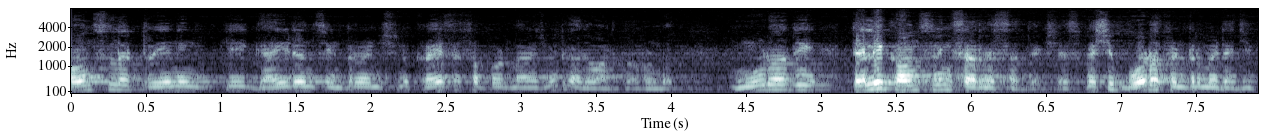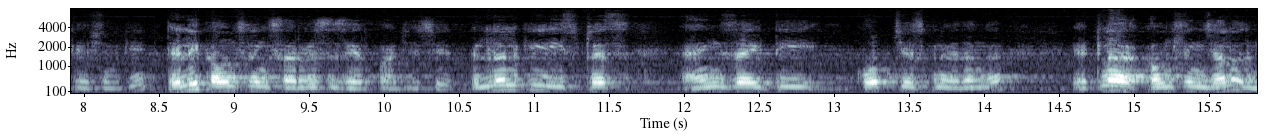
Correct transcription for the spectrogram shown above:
కౌన్సిలర్ ట్రైనింగ్కి guidance intervention crisis support management అది వాడుతున్నారు రెండోది మూడోది టెలి కౌన్సిలింగ్ సర్వీస్ అధ్యక్ష. ఎస్పెషల్లీ బోర్డ్ ఆఫ్ ఇంటర్మీడియట్ ఎడ్యుకేషన్కి టెలి కౌన్సిలింగ్ సర్వీసెస్ ఏర్పాటు చేసి పిల్లలకి ఈ స్ట్రెస్ యాంగ్జైటీ కోప్ చేసుకునే విధంగా ఎట్లా కౌన్సిలింగ్ చేయాలో అది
